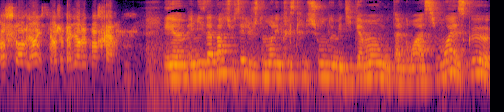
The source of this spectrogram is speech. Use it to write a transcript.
On se sent bien ici, hein, je ne veux pas dire le contraire. Et, euh, et, mis à part, tu sais, justement, les prescriptions de médicaments où tu as le droit à 6 mois, est-ce qu'il euh,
